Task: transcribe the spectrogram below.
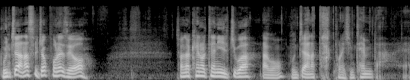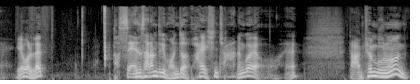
문자 하나 슬쩍 보내세요. 저녁 해놓을 테니 일찍 와. 라고 문자 하나 탁 보내시면 됩니다. 예, 이게 원래 더 센 사람들이 먼저 화해 신청하는 거예요. 예? 남편분은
